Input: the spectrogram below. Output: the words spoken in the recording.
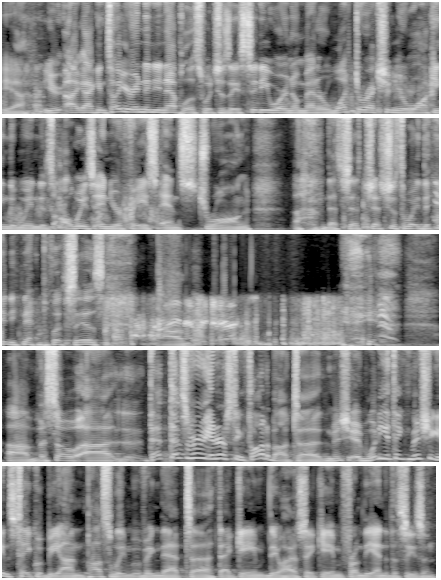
Yeah, you're, I, I can tell you're in Indianapolis, which is a city where no matter what direction you're walking, the wind is always in your face and strong. Uh, that's just, just just the way that Indianapolis is. Um, direction. Um, so uh, that that's a very interesting thought about uh, Michigan. What do you think Michigan's take would be on possibly moving that uh, that game, the Ohio State game, from the end of the season?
